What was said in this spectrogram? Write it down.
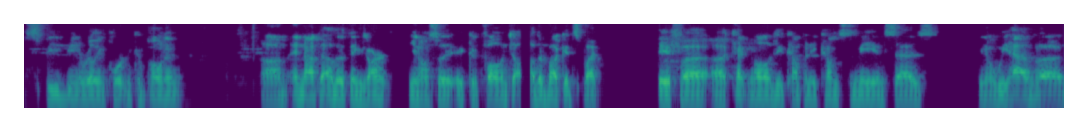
speed being a really important component. Um, and not that other things aren't, you know, so it could fall into other buckets. But if a, a technology company comes to me and says, you know, we have a,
